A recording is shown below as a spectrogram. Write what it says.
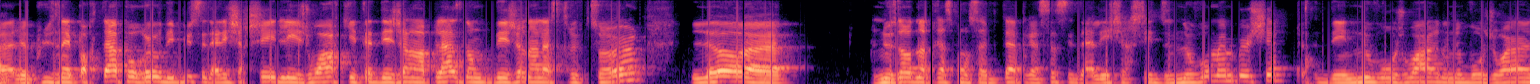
Euh, le plus important pour eux au début, c'est d'aller chercher les joueurs qui étaient déjà en place, donc déjà dans la structure. Là, euh, nous autres, notre responsabilité après ça, c'est d'aller chercher du nouveau membership, des nouveaux joueurs, des nouveaux joueurs,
